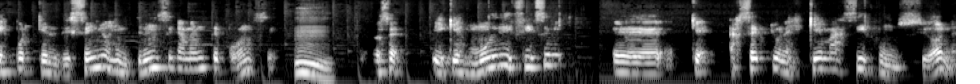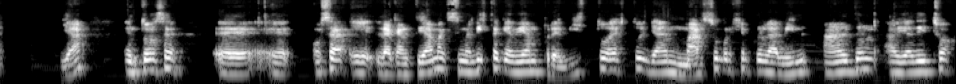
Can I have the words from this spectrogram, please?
es porque el diseño es intrínsecamente Ponzi. Mm. Entonces, y que es muy difícil eh, que hacer que un esquema así funcione, ¿ya? Entonces, eh, eh, o sea, la cantidad maximalista que habían previsto esto ya en marzo, por ejemplo, la Lynn Alden había dicho,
